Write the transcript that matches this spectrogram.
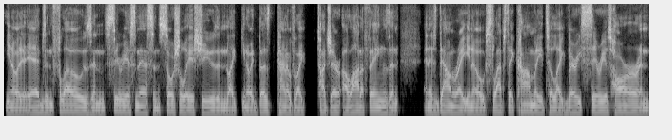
you know, it ebbs and flows and seriousness and social issues. And like, you know, it does kind of like touch a lot of things and, and it's downright, you know, slapstick comedy to like very serious horror. And,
